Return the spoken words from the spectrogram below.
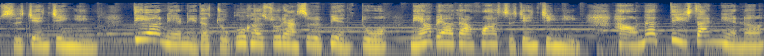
时间经营，第二年你的主顾客数量是不是变多？你要不要再花时间经营？好，那第三年呢？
